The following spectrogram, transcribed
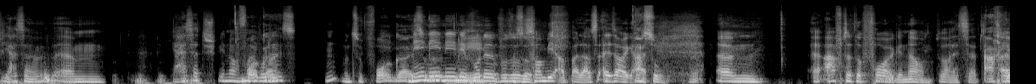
wie heißt er, ähm, wie heißt das Spiel nochmal? Fall Guys? Hm? Meinst du Fall Guys? Nee, nee, nee, nee, wo du, wo du so. Zombie abballerst. Also egal. Ach so. Ähm, äh, After the Fall, genau, so heißt das. Ach, aber,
